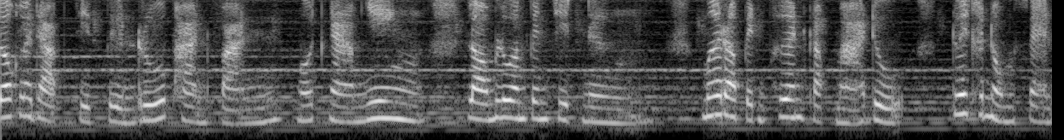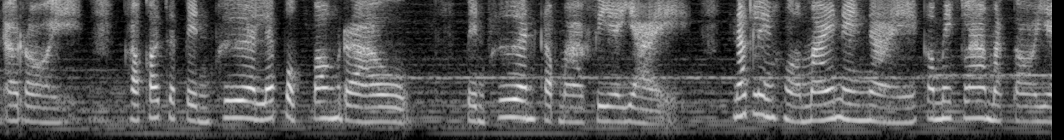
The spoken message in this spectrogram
ยกระดับจิตตื่นรู้ผ่านฝัน งดงามยิ่ง หลอมรวมเป็นจิตหนึ่ง เมื่อเราเป็นเพื่อนกับหมาดุด้วยขนมแสนอร่อย เขาก็จะเป็นเพื่อนและปกป้องเรา เป็นเพื่อนกับมาเฟียใหญ่ นักเลงหัวไม้ไหนๆก็ไม่กล้ามาตอแย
